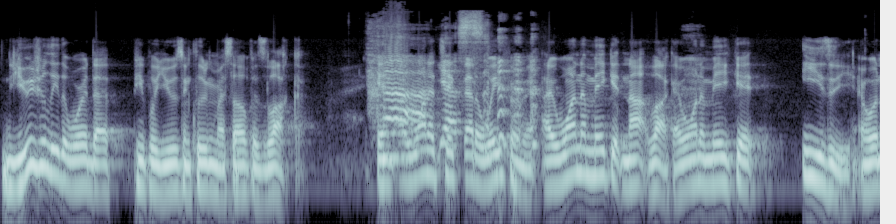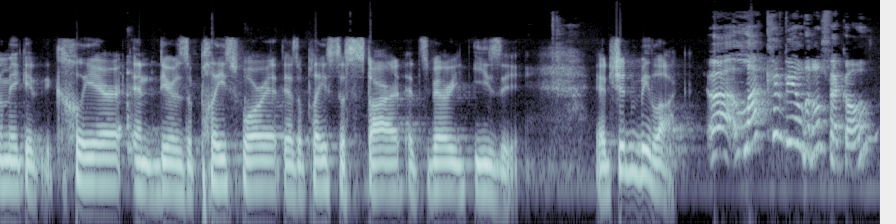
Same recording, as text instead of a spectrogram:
Usually, the word that people use, including myself, is luck. And I want to yes. take that away from it. I want to make it not luck. I want to make it easy. I want to make it clear, and there's a place for it. There's a place to start. It's very easy. It shouldn't be luck. Uh, luck can be a little fickle.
